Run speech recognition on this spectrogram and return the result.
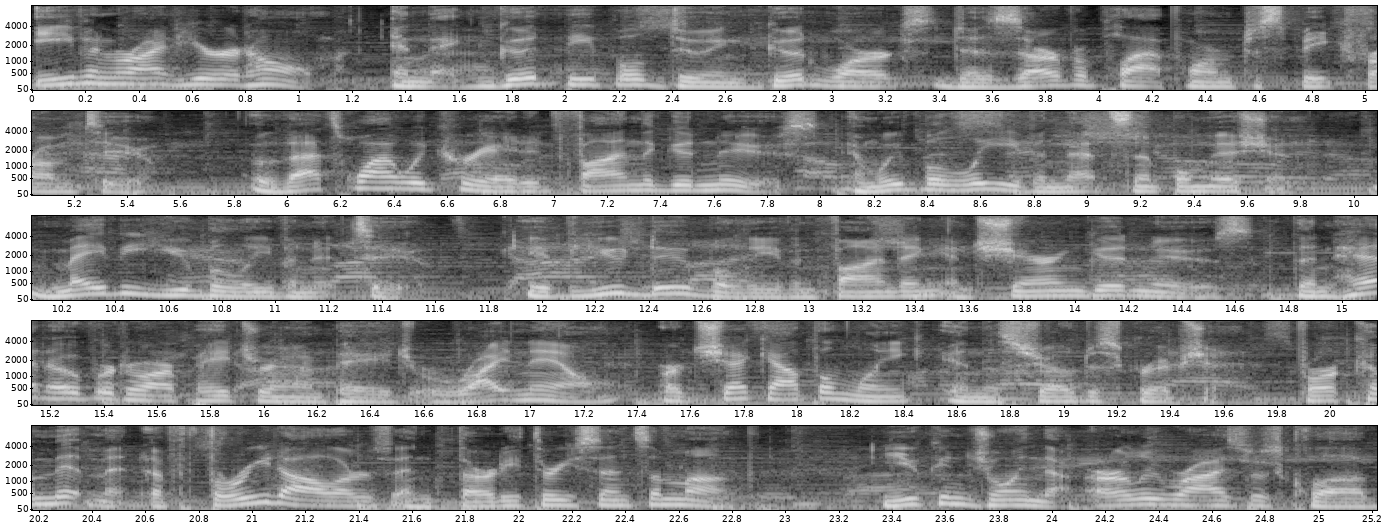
even right here at home, and that good people doing good works deserve a platform to speak from too. That's why we created Find the Good News, and we believe in that simple mission. Maybe you believe in it too. If you do believe in finding and sharing good news, then head over to our Patreon page right now or check out the link in the show description. For a commitment of $3.33 a month, you can join the Early Risers Club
